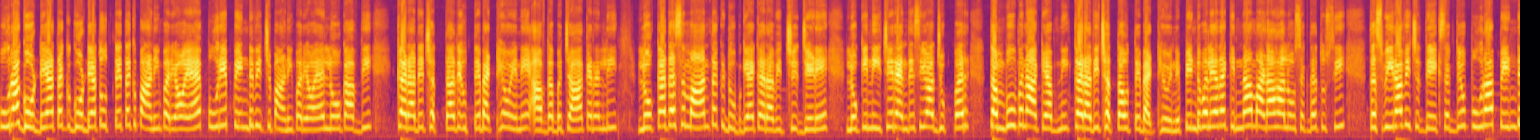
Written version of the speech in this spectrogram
ਪੂਰਾ ਗੋਡਿਆਂ ਤੱਕ, ਗੋਡਿਆਂ ਤੋਂ ਉੱਤੇ ਤੱਕ ਪਾਣੀ ਭਰਿਆ ਹੋਇਆ ਹੈ, ਪੂਰੇ ਪਿੰਡ ਵਿੱਚ ਪਾਣੀ ਭਰਿਆ ਹੋਇਆ ਹੈ। ਲੋਕ ਆਪਦੀ ਘਰਾਂ ਦੇ ਛੱਤਾਂ ਦੇ ਉੱਤੇ ਬੈਠੇ ਹੋਏ ਨੇ, ਆਪਦਾ ਬਚਾਅ ਕਰਨ ਲਈ। ਲੋਕਾਂ ਦਾ ਸਮਾਨ ਤੱਕ ਡੁੱਬ ਗਿਆ ਘਰਾਂ ਵਿੱਚ, ਜਿਹੜੇ ਲੋਕੀ ਨੀਚੇ ਰਹਿੰਦੇ ਸੀ, ਉਹ ਅੱਜ ਉੱਪਰ ਤੰਬੂ ਬਣਾ ਕੇ ਆਪਣੀ ਘਰਾਂ ਦੀ ਛੱਤਾਂ ਉੱਤੇ ਬੈਠੇ ਹੋਏ ਨੇ। ਪਿੰਡ ਵਾਲਿਆਂ ਦਾ ਕਿੰਨਾ ਮਾੜਾ ਹਾਲ ਹੋ ਸਕਦਾ, ਤੁਸੀਂ ਤਸਵੀਰਾਂ ਵਿੱਚ ਦੇਖ ਸਕਦੇ ਹੋ। ਪੂਰਾ ਪਿੰਡ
